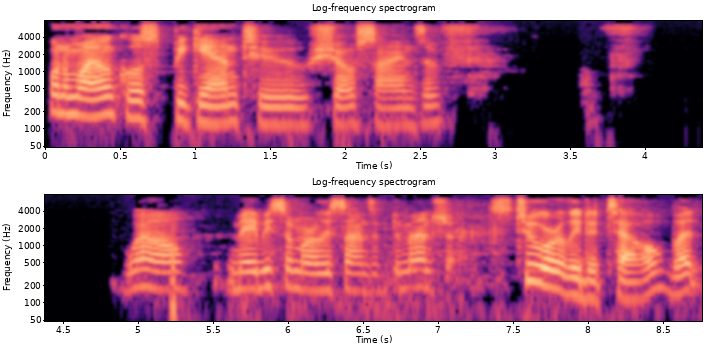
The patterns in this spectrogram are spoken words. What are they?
one of my uncles began to show signs of, of well, maybe some early signs of dementia. It's too early to tell, but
